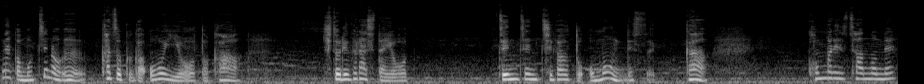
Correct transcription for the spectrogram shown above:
なんかもちろん家族が多いよとか人暮らしだよ。全然違うと思うんですがこんまりさんのね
